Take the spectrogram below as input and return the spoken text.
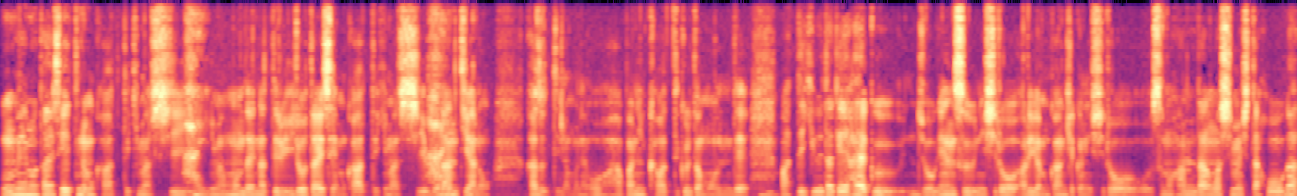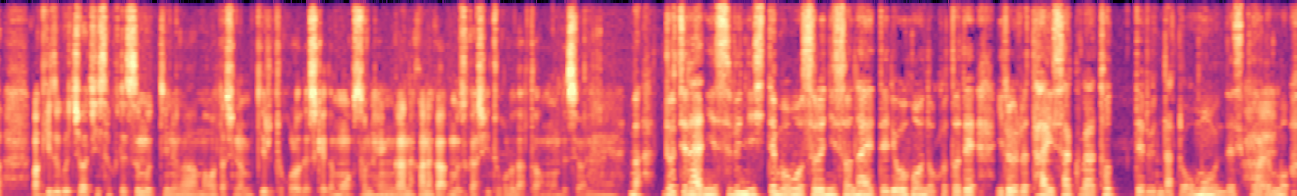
運営の体制っていうのも変わってきますし、はい、今問題になっている医療体制も変わってきますしボランティアの数っていうのもね大幅に変わってくると思うんで、うん、まあ、できるだけ早く上限数にしろあるいは無観客にしろその判断は示した方が、まあ、傷口は小さくて済むっていうのが、まあ、私の見ているところですけどもその辺がなかなか難しいところだと思うんですよね。まあ、どちらにするにしてももうそれに備えて両方のことでいろいろ対策は取ってるんだと思うんですけれども、はい、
